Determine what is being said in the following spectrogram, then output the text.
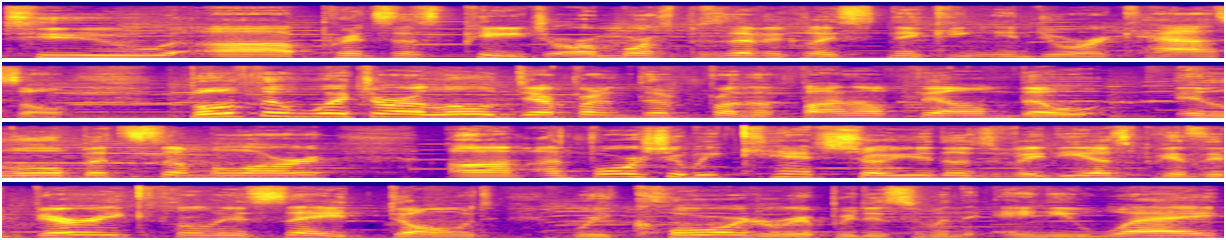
to uh, Princess Peach, or more specifically, sneaking into her castle. Both of which are a little different from the final film, though a little bit similar. Um, unfortunately, we can't show you those videos because they very clearly say don't record or reproduce them in any way.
